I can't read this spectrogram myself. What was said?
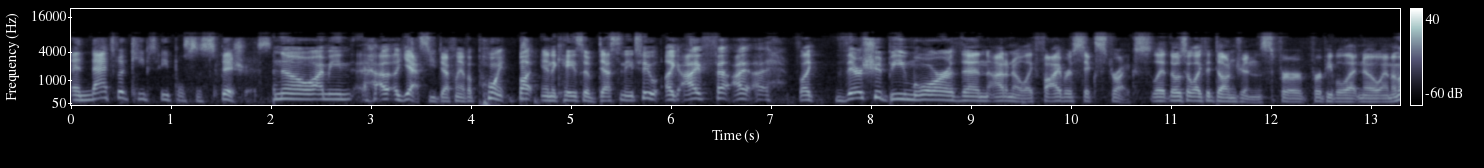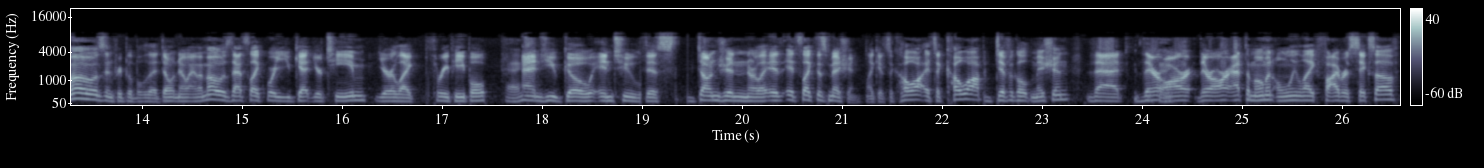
and that's what keeps people suspicious. No, I mean, uh, yes, you definitely have a point. But in the case of Destiny 2, like I felt, I, I like there should be more than I don't know, like five or six strikes. Like, those are like the dungeons for for people that know MMOs, and for people that don't know MMOs, that's like where you get your team. You're like three people, Okay. and you go into this dungeon, or like it, it's like this mission. Like it's a co-op, it's a co-op difficult mission that there Okay. are there are at the moment only like five or six of,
